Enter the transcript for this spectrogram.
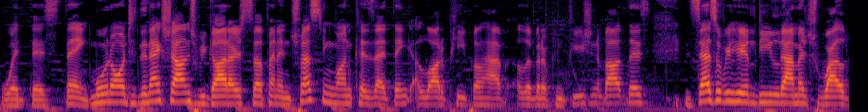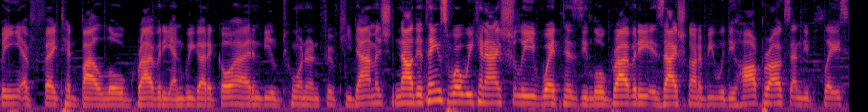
with this thing. Moving on to the next challenge, we got ourselves an interesting one because I think a lot of people have a little bit of confusion about this. It says over here deal damage while being affected by low gravity and we got to go ahead and deal 250 damage. Now the things where we can actually witness the low gravity is actually going to be with the hop rocks and the place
